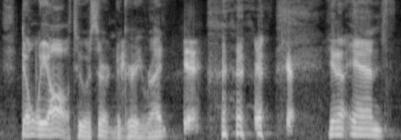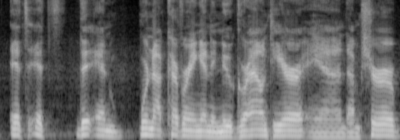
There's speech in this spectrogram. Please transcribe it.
don't we all to a certain degree, right? Yeah. yeah. yeah. you know, and it's it's the and we're not covering any new ground here, and I'm sure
